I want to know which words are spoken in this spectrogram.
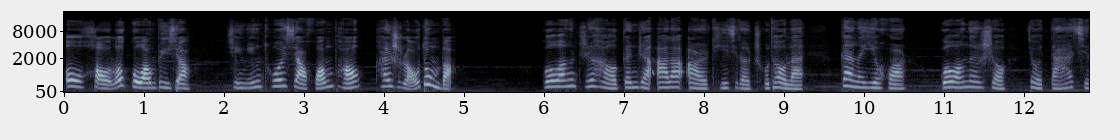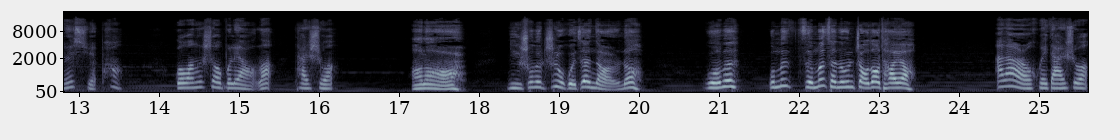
哦，好了，国王陛下，请您脱下黄袍，开始劳动吧。”国王只好跟着阿拉尔提起了锄头来，干了一会儿，国王的手就打起了血泡。国王受不了了，他说：“阿拉尔，你说的智慧在哪儿呢？我们我们怎么才能找到他呀？”阿拉尔回答说：“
